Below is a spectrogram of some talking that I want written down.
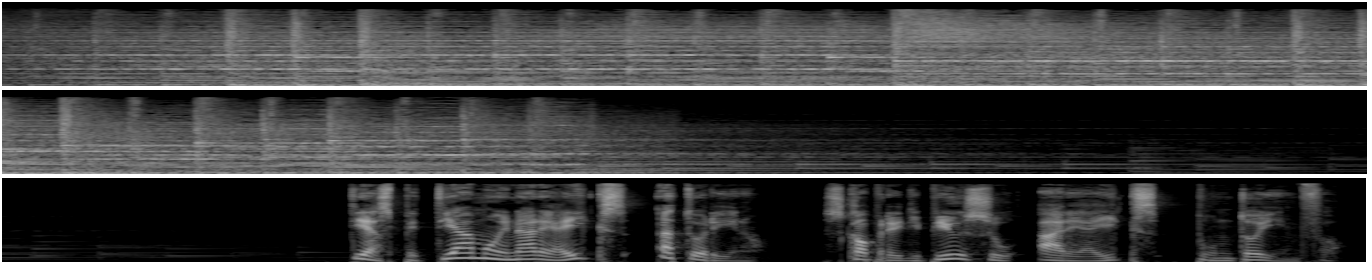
Ti aspettiamo in Area X a Torino. Scopri di più su areax.info.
